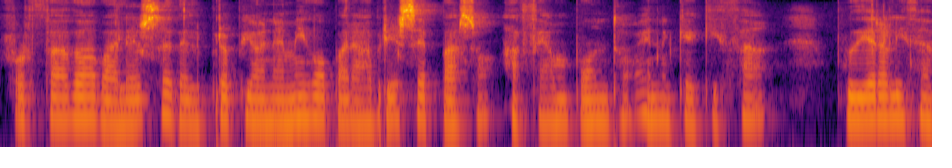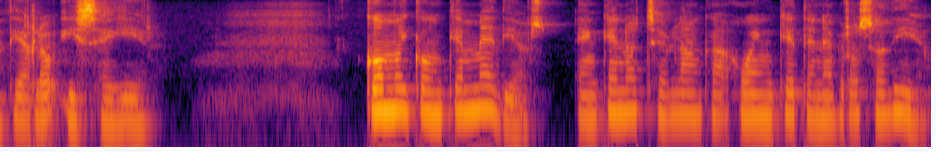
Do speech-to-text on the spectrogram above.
forzado a valerse del propio enemigo para abrirse paso hacia un punto en el que quizá pudiera licenciarlo y seguir. ¿Cómo y con qué medios? ¿En qué noche blanca o en qué tenebroso día?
